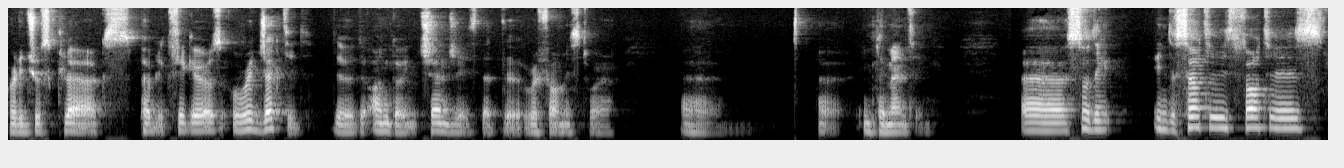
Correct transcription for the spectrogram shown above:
religious clerks, public figures who rejected the, the ongoing changes that the reformists were uh, uh, implementing. so, the, in the 30s, 40s,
